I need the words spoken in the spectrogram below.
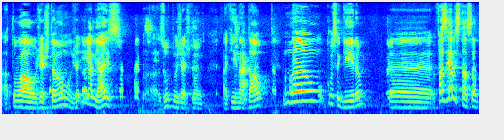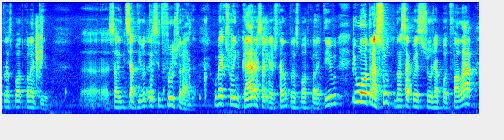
a atual gestão, e aliás, as últimas gestões aqui em Natal, não conseguiram é, fazer a licitação do transporte coletivo. É, essa iniciativa tem sido frustrada. Como é que o senhor encara essa questão do transporte coletivo? E o outro assunto, na sequência o senhor já pode falar,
